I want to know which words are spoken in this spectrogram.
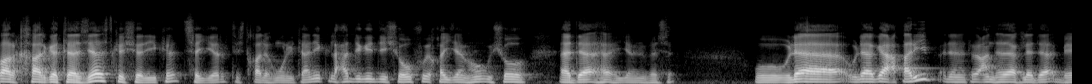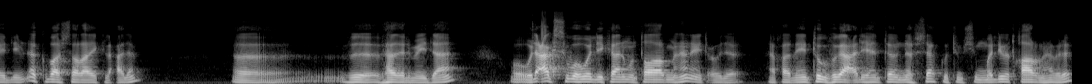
بارك خالقة تازياست كشركة تسير تشتغل في موريتانيا كل حد يقدر يشوف ويقيمها ويشوف أدائها هي من نفسها ولا ولا قاع قريب لأن عندها ذاك الأداء اللي من أكبر شرايك العالم آه، في هذا الميدان. والعكس هو اللي كان منتظر منها أن تعود قال توقف عليها أنت من نفسك وتمشي مولي وتقارنها بلا.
